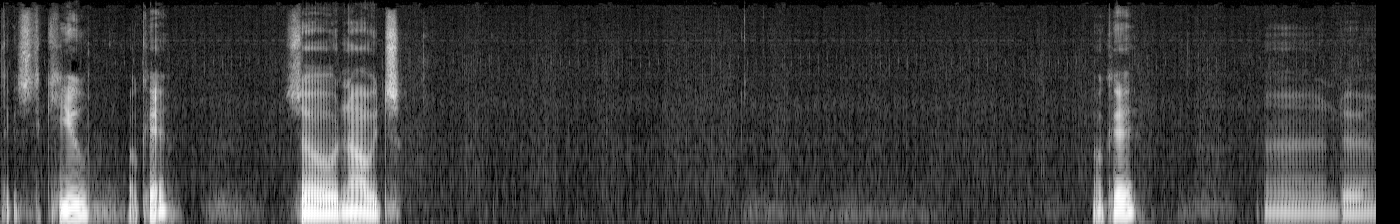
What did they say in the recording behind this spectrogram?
think it's the Q. Okay. So now it's okay, and uh,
